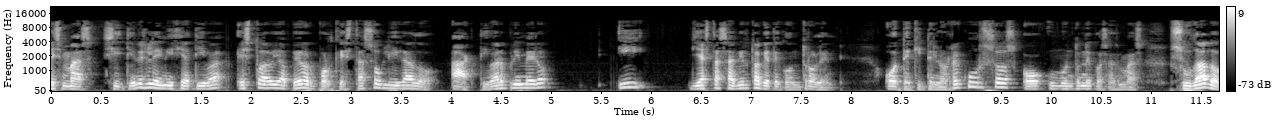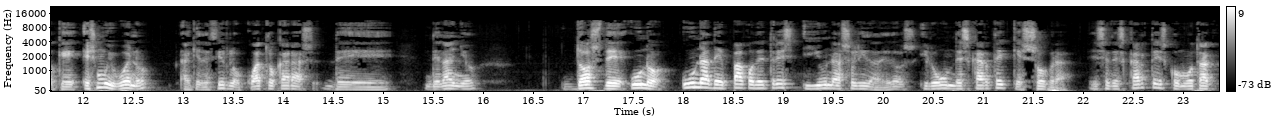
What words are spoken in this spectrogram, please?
es más, si tienes la iniciativa, es todavía peor porque estás obligado a activar primero y ya estás abierto a que te controlen. O te quiten los recursos o un montón de cosas más. Su dado, que es muy bueno, hay que decirlo, cuatro caras de, de daño, dos de uno, una de pago de tres y una sólida de dos. Y luego un descarte que sobra. Ese descarte es como otra,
